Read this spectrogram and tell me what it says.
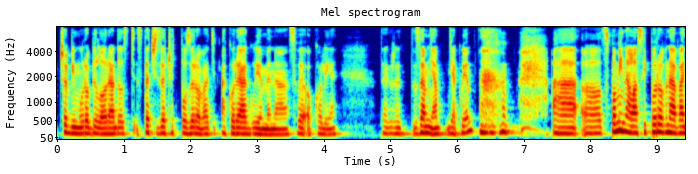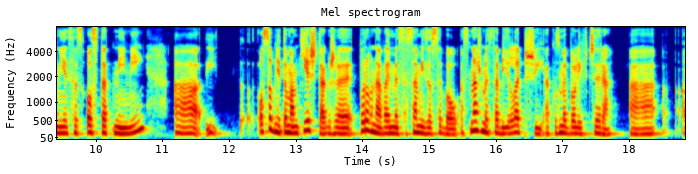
čo by mu robilo radosť, stačí začať pozorovať, ako reagujeme na svoje okolie. Takže za mňa ďakujem. A uh, spomínala si porovnávanie sa s ostatnými. A osobne to mám tiež tak, že porovnávajme sa sami so sebou a snažme sa byť lepší, ako sme boli včera. A, a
